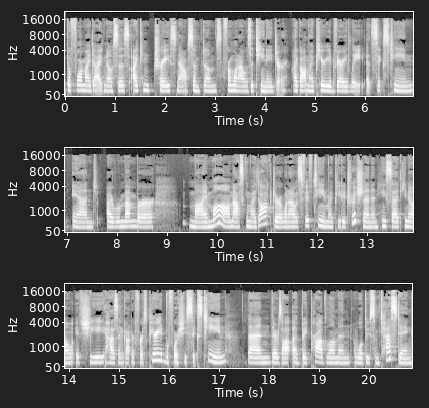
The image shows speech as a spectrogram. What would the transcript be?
before my diagnosis, I can trace now symptoms from when I was a teenager. I got my period very late at 16, and I remember my mom asking my doctor when I was 15, my pediatrician, and he said, you know, if she hasn't got her first period before she's 16, then there's a, a, big problem and we'll do some testing.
